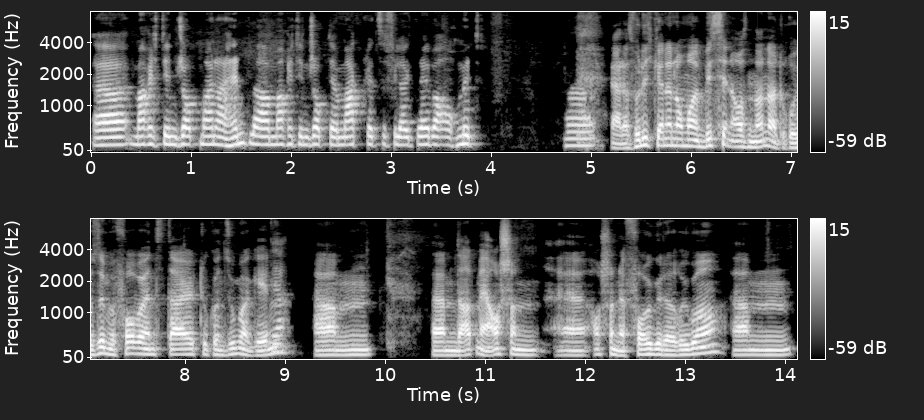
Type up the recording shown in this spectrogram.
äh, mache ich den Job meiner Händler, mache ich den Job der Marktplätze vielleicht selber auch mit. Ja, das würde ich gerne noch mal ein bisschen auseinanderdröseln, bevor wir ins Direct to Consumer gehen. Ja. Ähm, ähm, da hatten wir ja auch schon, äh, auch schon eine Folge darüber. Ähm,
